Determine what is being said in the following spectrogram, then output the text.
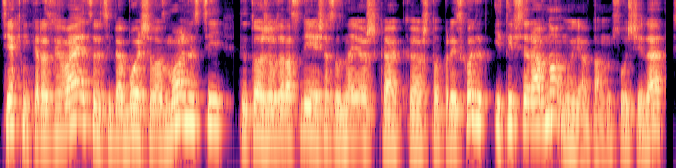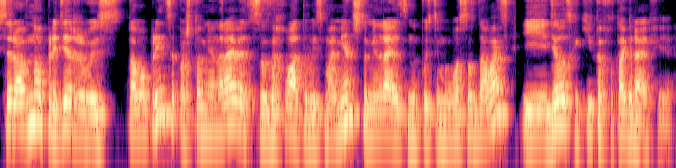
техника развивается, у тебя больше возможностей, ты тоже взрослеешь, осознаешь, как э, что происходит, и ты все равно, ну я в данном случае, да, все равно придерживаюсь того принципа, что мне нравится захватывать момент, что мне нравится, допустим, его создавать и делать какие-то фотографии.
